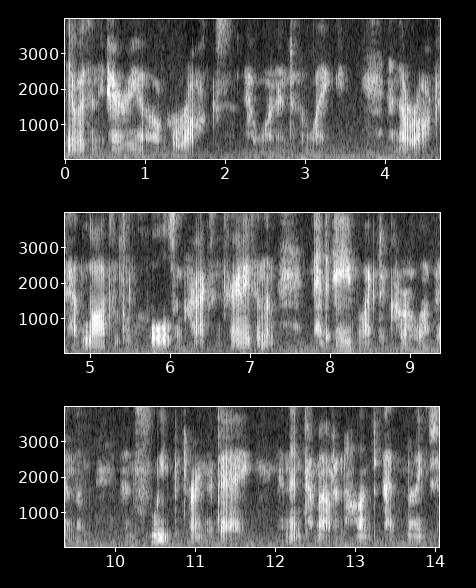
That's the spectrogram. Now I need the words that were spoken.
There was an area of rocks at one end of the lake, and the rocks had lots of little holes and cracks and crannies in them, and Abe liked to curl up in them and sleep during the day, and then come out and hunt at night.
